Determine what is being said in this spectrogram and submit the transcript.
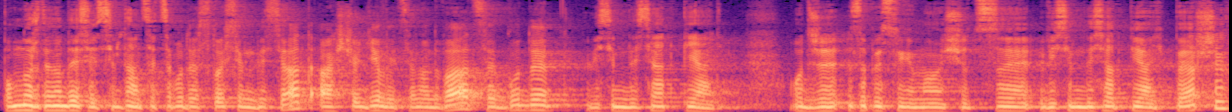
Помножити на 10, 17 це буде 170, а що ділиться на 2, це буде 85. Отже, записуємо, що це 85 перших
